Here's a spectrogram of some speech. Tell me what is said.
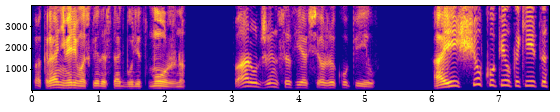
по крайней мере, в Москве достать будет можно. Пару джинсов я все же купил. А еще купил какие-то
